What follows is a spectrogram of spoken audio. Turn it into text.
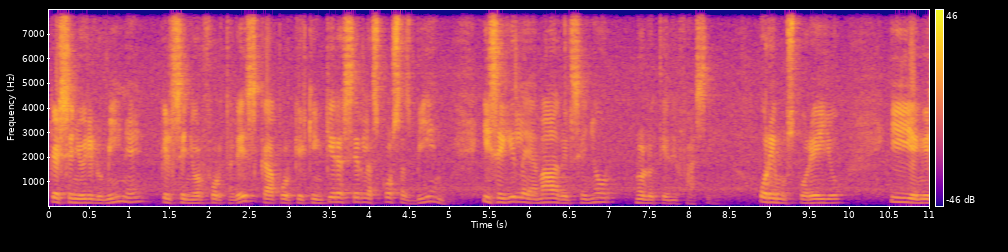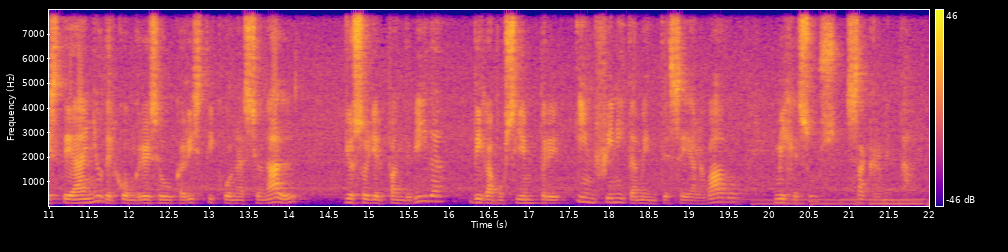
Que el Señor ilumine, que el Señor fortalezca, porque quien quiera hacer las cosas bien y seguir la llamada del Señor no lo tiene fácil. Oremos por ello y en este año del Congreso Eucarístico Nacional, yo soy el pan de vida, digamos siempre, infinitamente sea alabado mi Jesús sacramentado.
